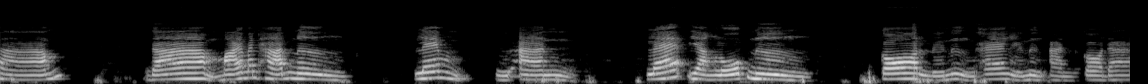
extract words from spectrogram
สามด้าม ไม้บรรทัดหนึ่งเล่มหรืออัน และอย่างลบหนึ่ง ก้อนหรือหนึ่งแท่งหรือหนึ่งอันก็ได้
